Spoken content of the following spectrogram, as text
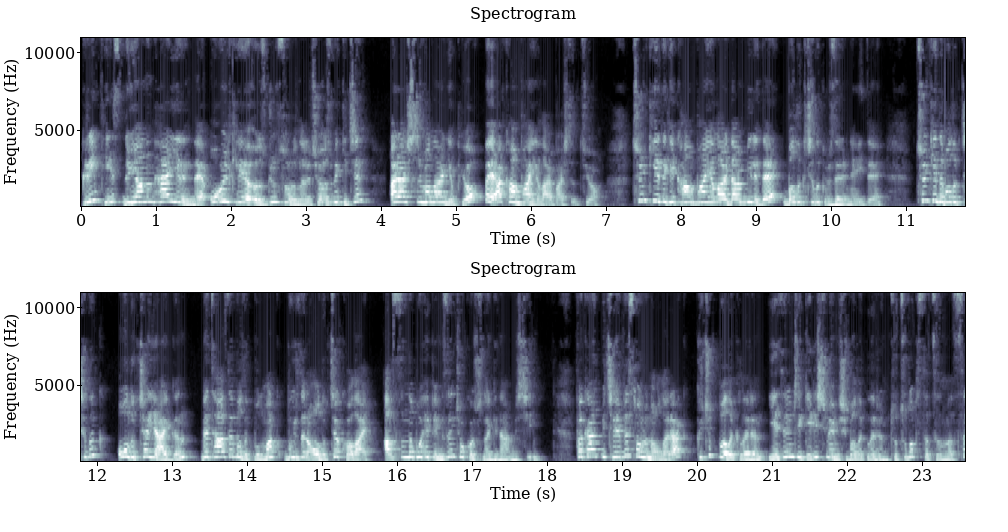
Greenpeace dünyanın her yerinde o ülkeye özgün sorunları çözmek için araştırmalar yapıyor veya kampanyalar başlatıyor. Türkiye'deki kampanyalardan biri de balıkçılık üzerineydi. Türkiye'de balıkçılık oldukça yaygın ve taze balık bulmak bu yüzden oldukça kolay. Aslında bu hepimizin çok hoşuna giden bir şey. Fakat bir çevre sorunu olarak küçük balıkların, yeterince gelişmemiş balıkların tutulup satılması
